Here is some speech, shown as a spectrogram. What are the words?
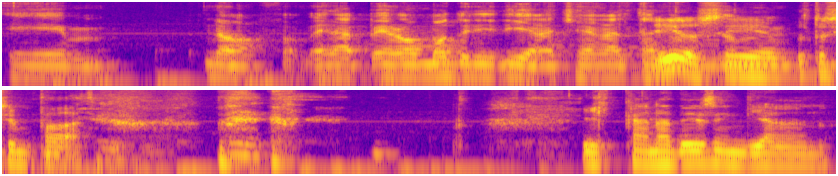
Ehm, no, era, era un modo di dire, cioè in realtà Io non- sì, è non- molto simpatico. Il canadese indiano.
